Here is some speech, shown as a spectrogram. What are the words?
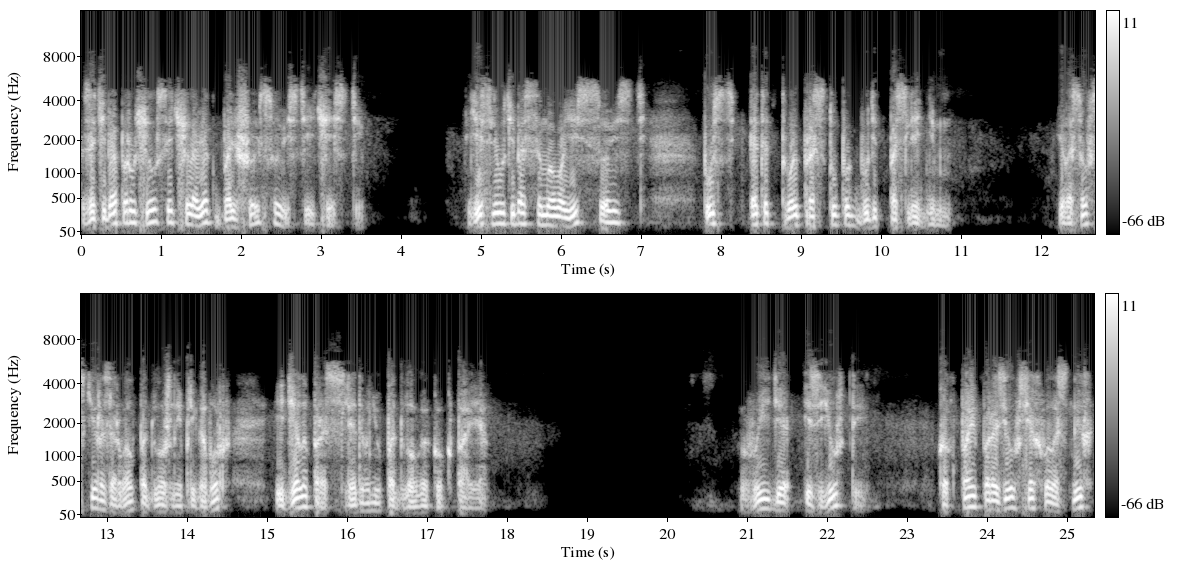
За тебя поручился человек большой совести и чести». Если у тебя самого есть совесть, пусть этот твой проступок будет последним. Илосовский разорвал подложный приговор и дело по расследованию подлога Кокпая. Выйдя из юрты, Кокпай поразил всех волосных,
